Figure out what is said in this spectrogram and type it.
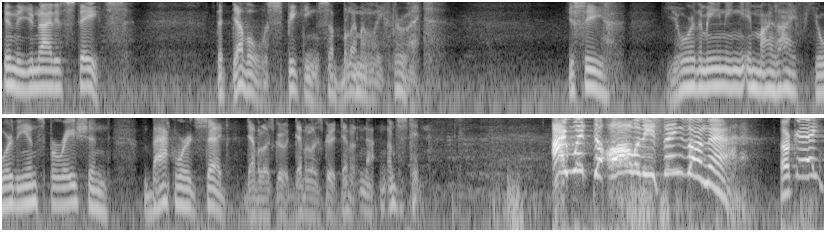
in the United States, the devil was speaking subliminally through it. You see, you're the meaning in my life, you're the inspiration. Backwards said, devil is good, devil is good, devil. No, I'm just kidding. I went to all of these things on that, okay?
